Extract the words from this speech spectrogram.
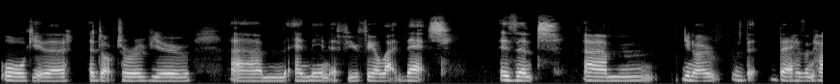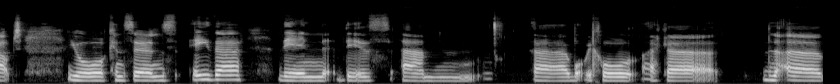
or get a, a doctor review. Um, and then if you feel like that isn't um, you know th- that hasn't helped your concerns either then there's um, uh, what we call like a, uh,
